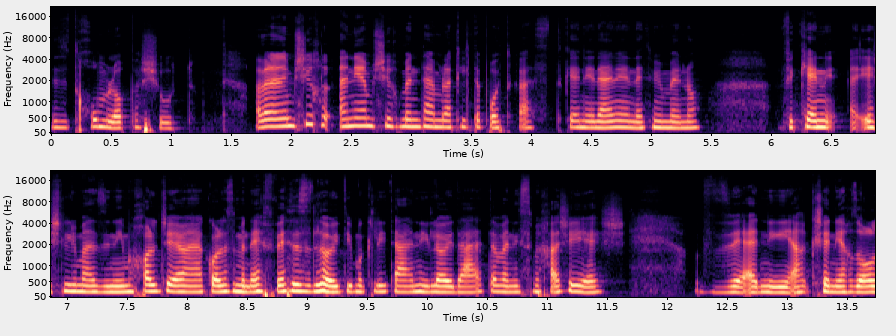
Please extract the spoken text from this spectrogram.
זה תחום לא פשוט. אבל אני אמשיך, אני אמשיך בינתיים להקליט את הפודקאסט, כי אני עדיין נהנית ממנו. וכן, יש לי מאזינים, יכול להיות שהיה כל הזמן אפס, אז לא הייתי מקליטה, אני לא יודעת, אבל אני שמחה שיש. ואני, כשאני אחזור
